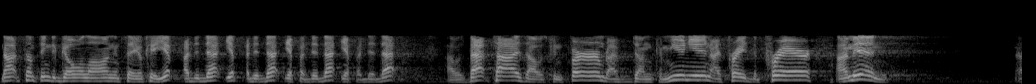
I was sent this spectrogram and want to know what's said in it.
Not something to go along and say, okay, yep, I did that, yep, I did that, yep, I did that, yep, I did that. I was baptized, I was confirmed, I've done communion, I prayed the prayer, I'm in. No.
